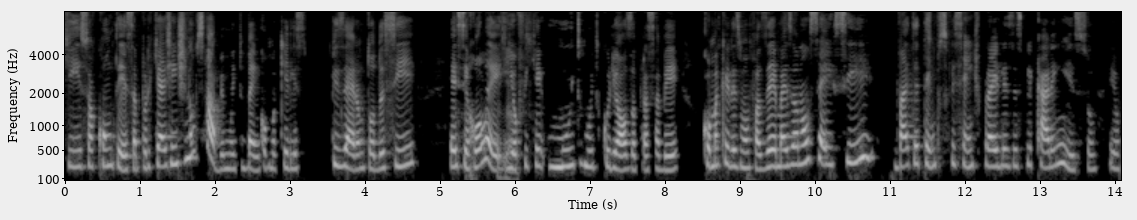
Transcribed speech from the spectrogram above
que isso aconteça? Porque a gente não sabe muito bem como que eles fizeram todo esse esse rolê. Exato. E eu fiquei muito, muito curiosa para saber como é que eles vão fazer, mas eu não sei se vai ter tempo suficiente para eles explicarem isso. Eu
